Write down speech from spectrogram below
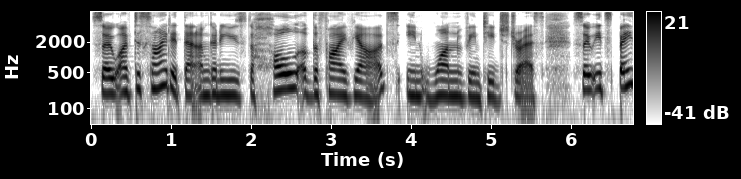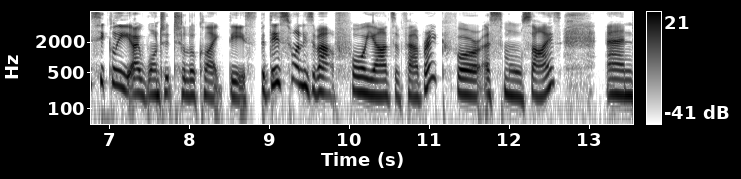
So I've decided that I'm going to use the whole of the five yards in one vintage dress. So it's basically I want it to look like this. But this one is about four yards of fabric for a small size, and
